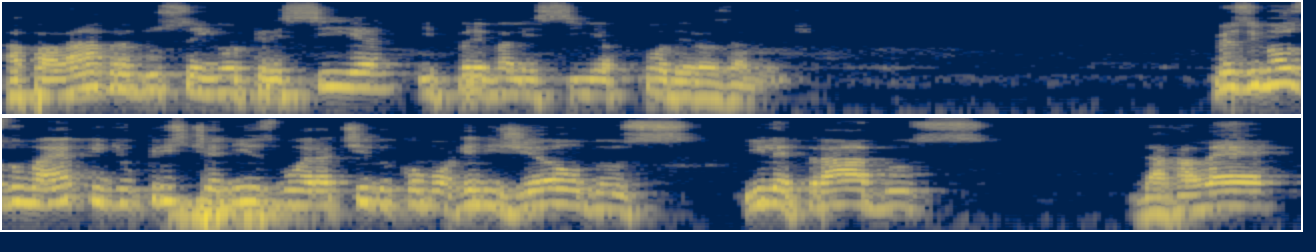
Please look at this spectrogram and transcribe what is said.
a palavra do Senhor crescia e prevalecia poderosamente. Meus irmãos, numa época em que o cristianismo era tido como a religião dos iletrados, da ralé,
